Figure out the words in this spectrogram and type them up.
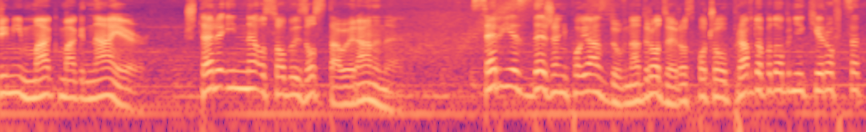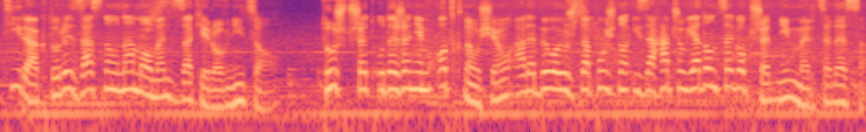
Jimmy McMcNair. Cztery inne osoby zostały ranne. Serię zderzeń pojazdów na drodze rozpoczął prawdopodobnie kierowca tira, który zasnął na moment za kierownicą. Tuż przed uderzeniem ocknął się, ale było już za późno i zahaczył jadącego przed nim Mercedesa.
